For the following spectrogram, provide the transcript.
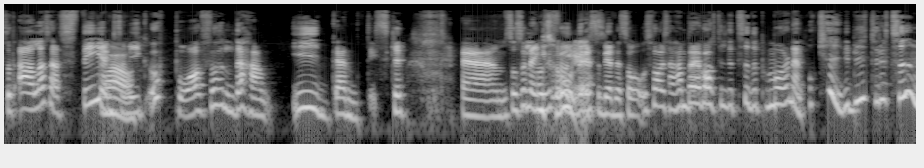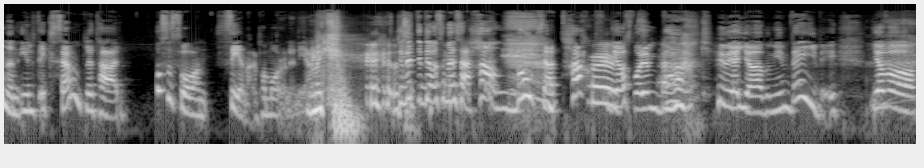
Så att alla så steg wow. som vi gick upp på följde han identisk. Um, så så länge vi följde det så blev det så. Och så var det så här, han började vakna lite tidigt på morgonen. Okej, vi byter rutinen enligt exemplet här. Och så sov han senare på morgonen igen. Du vet, det var som en så här handbok. Så här, Tack för att jag får en bok hur jag gör med min baby. Jag, var,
